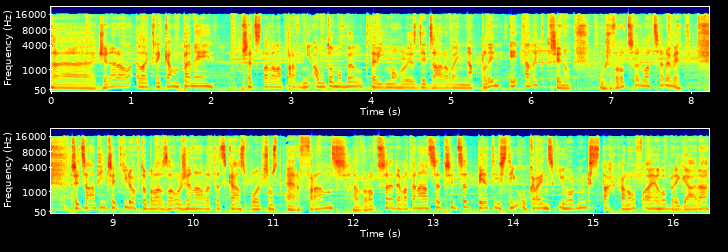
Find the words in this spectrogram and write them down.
eh, General Electric Company představila první automobil, který mohl jezdit zároveň na plyn i elektřinu. Už v roce 29. 33. rok to byla založena letecká společnost Air France. V roce 1935 jistý ukrajinský horník Stachanov a jeho brigáda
